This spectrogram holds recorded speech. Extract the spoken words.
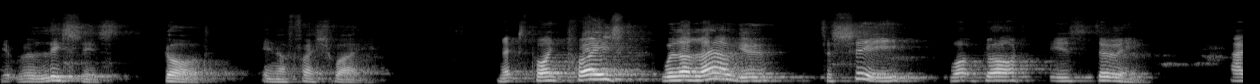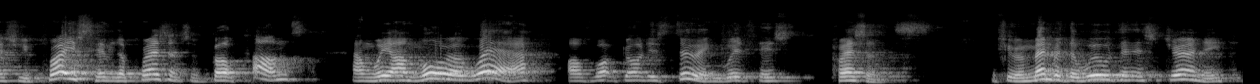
It releases God in a fresh way. Next point praise will allow you to see what God is doing. As you praise Him, the presence of God comes, and we are more aware of what God is doing with His presence. If you remember the wilderness journey,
